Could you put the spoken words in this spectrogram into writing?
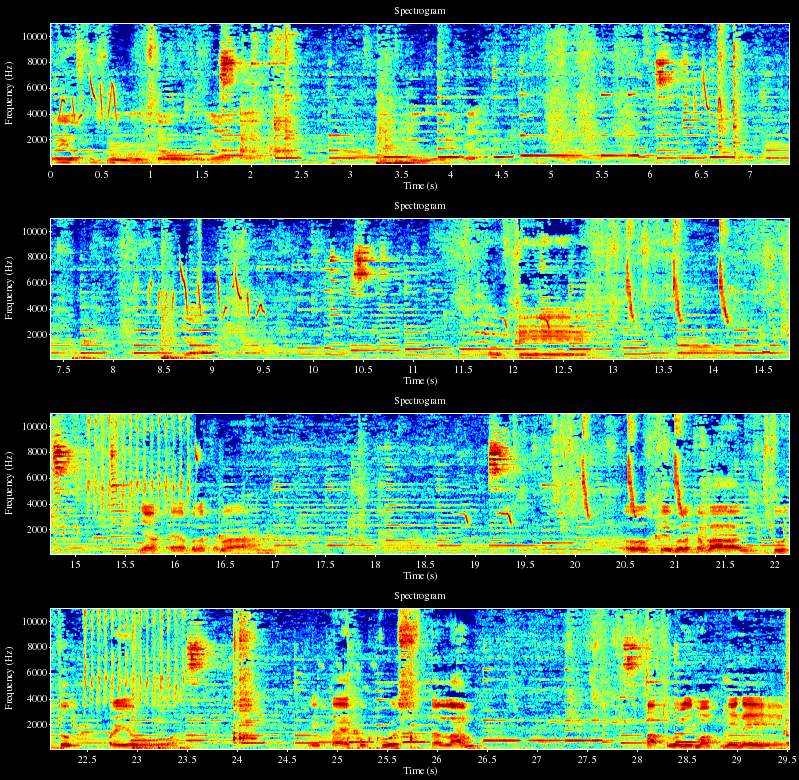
periuk kukus so ya Oke. Ya, ya kaban. Oke, kaban. Tutup Rio. Kita kukus dalam 45 menit.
